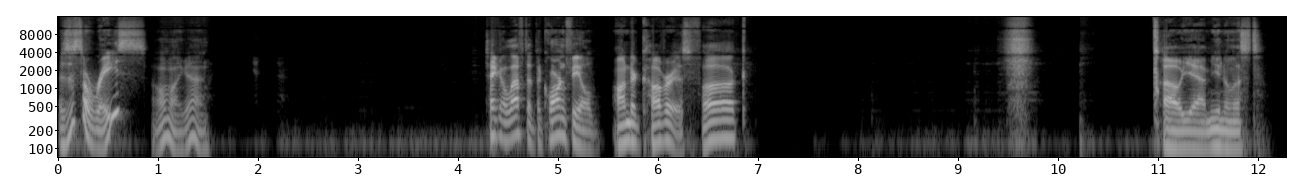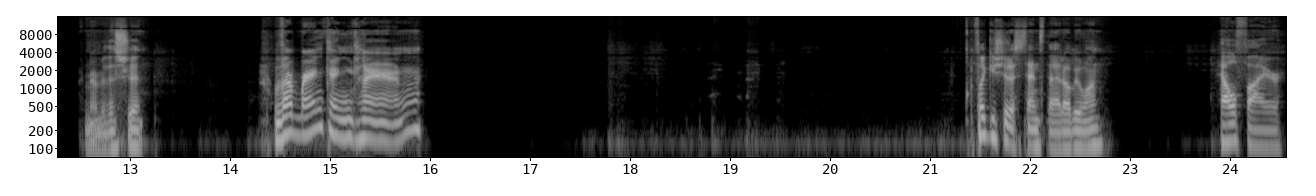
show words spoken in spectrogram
Is this a race? Oh my god. Take a left at the cornfield. Undercover as fuck. Oh yeah, Muunilinst. I remember this shit. The banking clan. Feel like you should have sensed that, Obi Wan. Hellfire.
